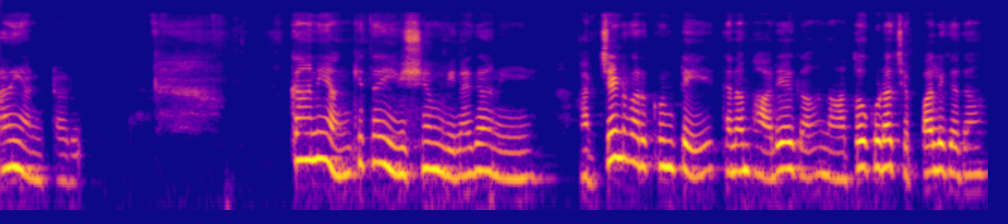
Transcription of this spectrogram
అని అంటాడు. కానీ అంకిత ఈ విషయం వినగానే అర్జెంట్ వర్క్ ఉంటే తన భార్యగా నాతో కూడా చెప్పాలి కదా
